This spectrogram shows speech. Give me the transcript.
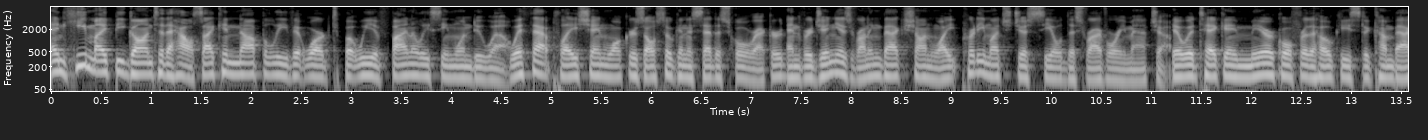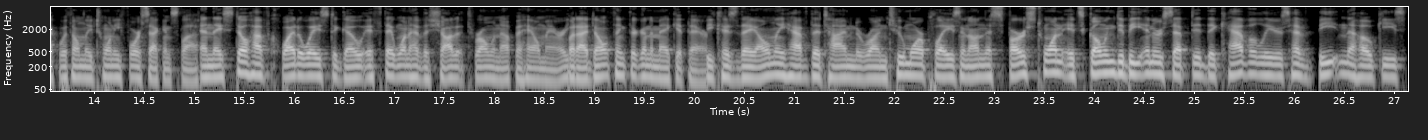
and he might be gone to the house. I cannot believe it worked, but we have finally seen one do well. With that play, Shane Walker's also going to set a school record, and Virginia's running back Sean White pretty much just sealed this rivalry matchup. It would take a miracle for the Hokies to come back with only 24 seconds left, and they still have quite a ways to go if they want to have a shot at throwing up a Hail Mary, but I don't think they're going to make it there because they only have the time to run two more plays, and on this first one, it's going to be intercepted. The Cavaliers have beaten the Hokies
